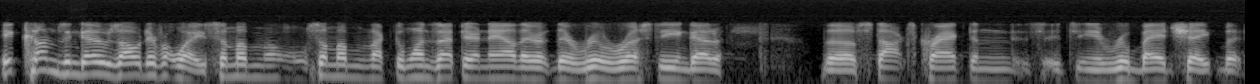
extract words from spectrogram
it comes and goes all different ways. Some of them, some of them like the ones out there now, they're they're real rusty and got a, the stock's cracked and it's, it's in real bad shape. But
